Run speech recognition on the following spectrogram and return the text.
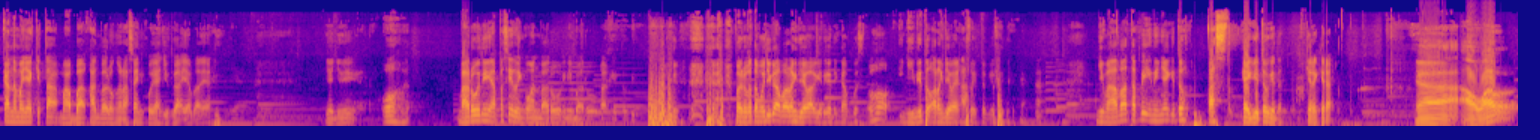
Kan namanya kita maba kan baru ngerasain kuliah juga ya bal ya. Ya jadi oh baru nih apa sih lingkungan baru ini baru kan gitu. Baru ketemu juga sama orang Jawa gitu kan di kampus. Oh gini tuh orang Jawa yang asli itu gitu gimana Bal? tapi ininya gitu pas kayak gitu gitu kira-kira Ya awal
